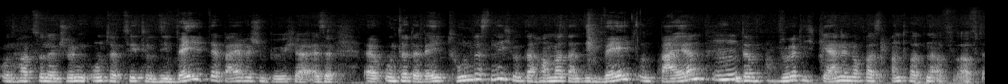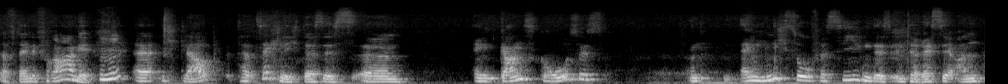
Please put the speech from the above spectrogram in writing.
Und hat so einen schönen Untertitel, die Welt der bayerischen Bücher. Also äh, unter der Welt tun wir es nicht. Und da haben wir dann die Welt und Bayern. Mhm. Und da würde ich gerne noch was antworten auf, auf, auf deine Frage. Mhm. Äh, ich glaube tatsächlich, dass es ähm, ein ganz großes und eigentlich nicht so versiegendes Interesse an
